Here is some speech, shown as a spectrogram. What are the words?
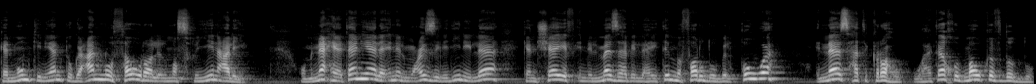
كان ممكن ينتج عنه ثورة للمصريين عليه. ومن ناحية تانية لأن المعز لدين الله كان شايف أن المذهب اللي هيتم فرضه بالقوة الناس هتكرهه وهتاخد موقف ضده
